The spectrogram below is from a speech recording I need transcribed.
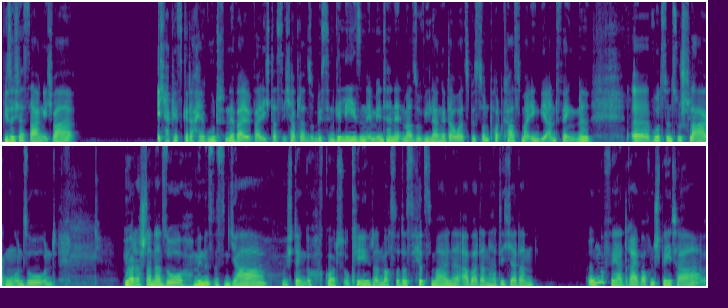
Wie soll ich das sagen? Ich war ich habe jetzt gedacht, ja gut, ne, weil, weil ich das, ich habe dann so ein bisschen gelesen im Internet mal so, wie lange dauert es, bis so ein Podcast mal irgendwie anfängt, ne, äh, Wurzeln zu schlagen und so und ja, da stand dann so mindestens ein Jahr. Ich denke, oh Gott, okay, dann machst du das jetzt mal, ne? Aber dann hatte ich ja dann ungefähr drei Wochen später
